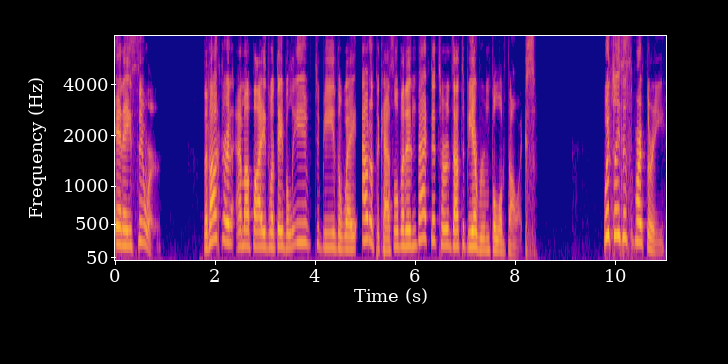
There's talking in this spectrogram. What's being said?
in a sewer. The doctor and Emma find what they believe to be the way out of the castle, but in fact it turns out to be a room full of Daleks. Which leads us to part three.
